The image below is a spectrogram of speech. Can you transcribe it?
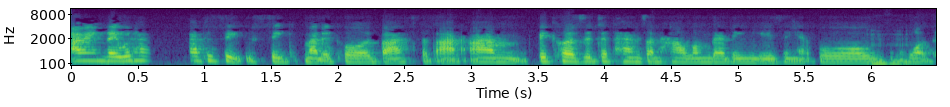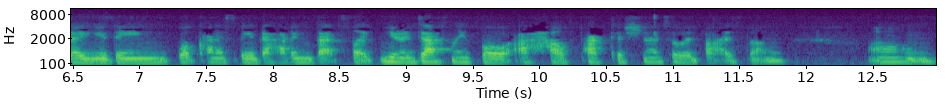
I mean, they would have, have to seek, seek medical advice for that um, because it depends on how long they've been using it for, Mhm. what they're using, what kind of speed they're having. That's like, you know, definitely for a health practitioner to advise them. Um,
